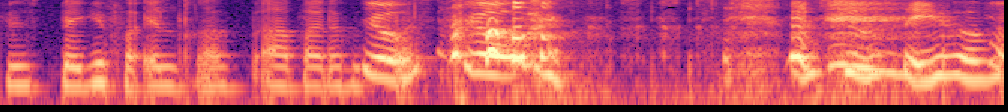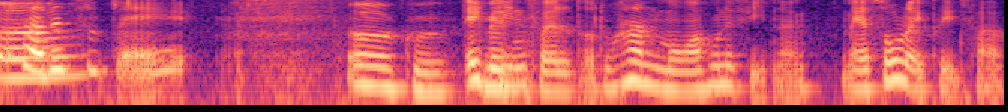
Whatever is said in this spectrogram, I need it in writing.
hvis begge forældre arbejder hos jo, Post? jo. Undskyld, Sehum. Tag det tilbage. Åh, oh, gud. Ikke Men dine forældre. Du har en mor, hun er fin nok. Men jeg soler ikke på din far.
